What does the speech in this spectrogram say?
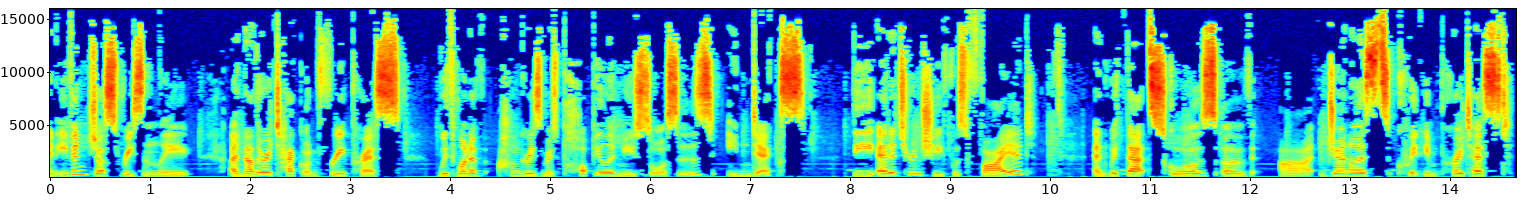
And even just recently, another attack on free press with one of Hungary's most popular news sources, Index. The editor in chief was fired, and with that, scores of uh, journalists quit in protest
